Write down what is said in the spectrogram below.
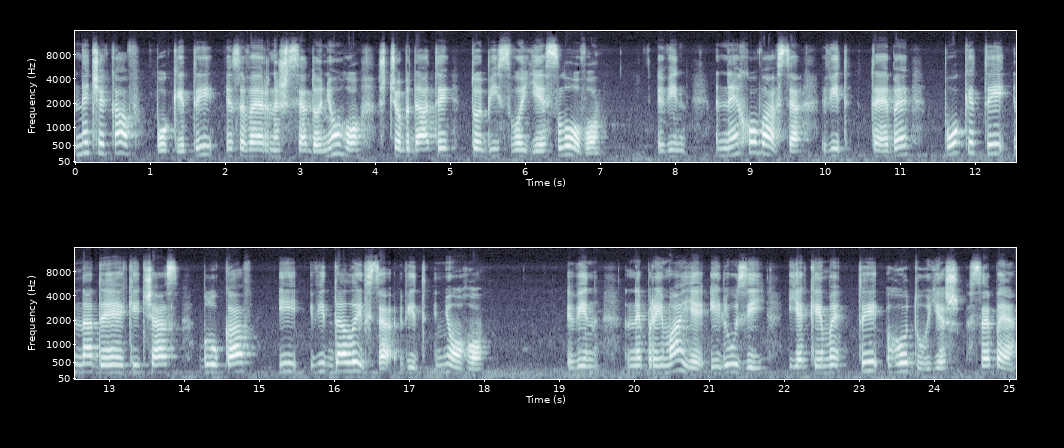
не чекав, поки ти звернешся до нього, щоб дати тобі своє слово. Він не ховався від тебе, поки ти на деякий час блукав і віддалився від нього. Він не приймає ілюзій, якими ти годуєш себе.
